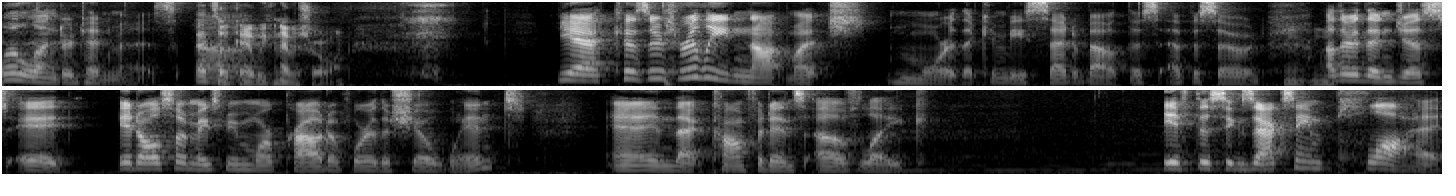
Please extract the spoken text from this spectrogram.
Little under 10 minutes. That's okay. Um, we can have a short one. Yeah, because there's really not much more that can be said about this episode, other than just it. It also makes me more proud of where the show went, and that confidence of like, if this exact same plot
